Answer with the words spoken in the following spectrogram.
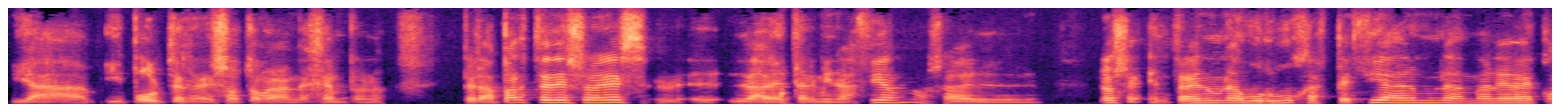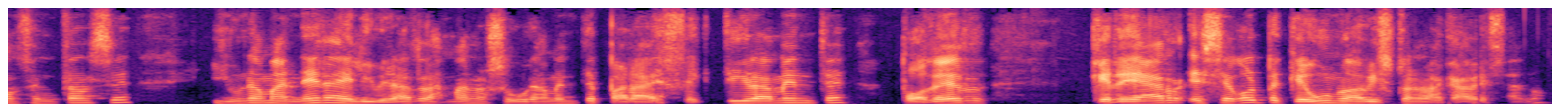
Y, a, y Poulter es otro gran ejemplo, ¿no? Pero aparte de eso es eh, la determinación, o sea, el, no sé, entrar en una burbuja especial, una manera de concentrarse y una manera de liberar las manos seguramente para efectivamente poder crear ese golpe que uno ha visto en la cabeza, ¿no?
